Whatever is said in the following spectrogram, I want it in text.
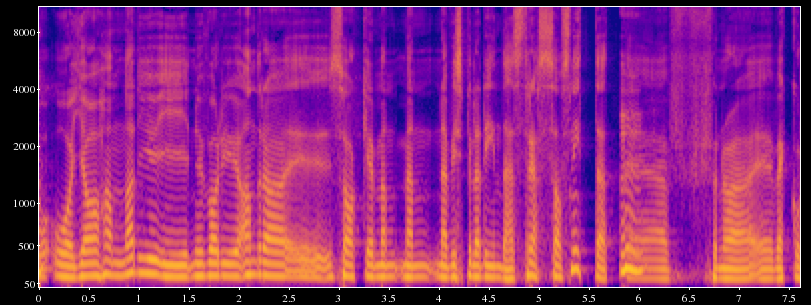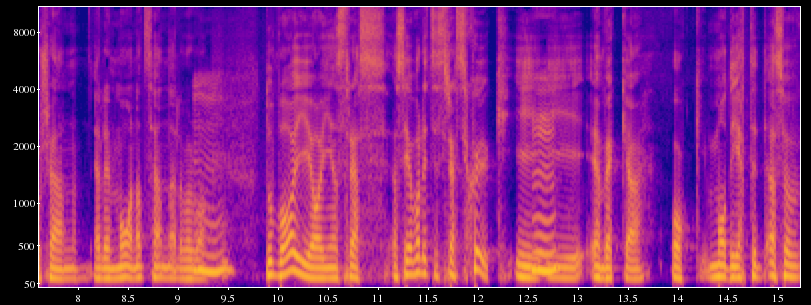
Och, och jag hamnade ju i, nu var det ju andra eh, saker, men, men när vi spelade in det här stressavsnittet eh, för några eh, veckor sedan, eller en månad sedan eller vad det var, då var ju jag i en stress, alltså jag var lite stresssjuk i, i en vecka och mådde jätte, alltså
